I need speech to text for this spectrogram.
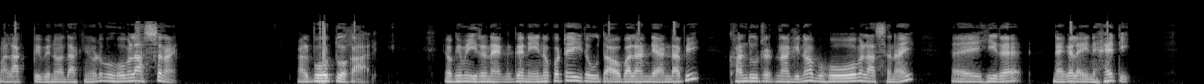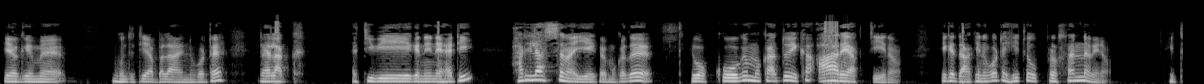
මලක් පිපෙනවා දකින්නකොට බොහොම ලස්සනයි. මල් පොහට්ටුව කාලේ. යෝගෙම ඉර නැගගෙන එනකොට ඊට උතාව බලන්න යන්න අපි කඳුරට නගිනවා බොහොම ලස්සනයි. හිර නැගලා ඉන හැටි. ඒ වගේම මුහුද තියා බලනකොට රැලක් ඇති වේගෙන එන හැටි හරි ලස්සනයි ඒක. මොකද ඒ ඔක්කොගෙම මොකද්ද එක ආරයක් තියෙනවා. ඒක දකිනකොට හිත ප්‍රසන්න වෙනවා. හිත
